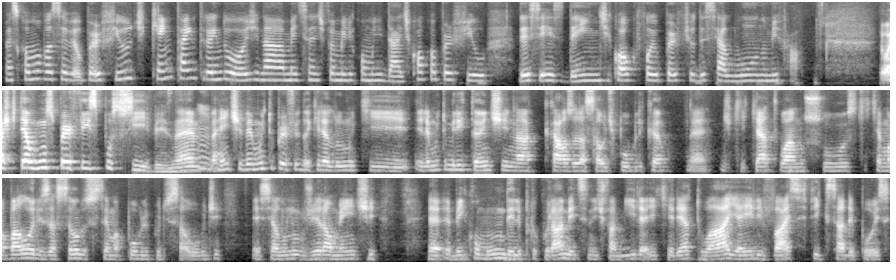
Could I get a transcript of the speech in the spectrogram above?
Mas como você vê o perfil de quem está entrando hoje na medicina de família e comunidade? Qual é o perfil desse residente? Qual foi o perfil desse aluno? Me fala. Eu acho que tem alguns perfis possíveis, né? Hum. A gente vê muito o perfil daquele aluno que ele é muito militante na causa da saúde pública, né? De que quer atuar no SUS, que quer uma valorização do sistema público de saúde. Esse aluno geralmente é, é bem comum dele procurar medicina de família e querer atuar, e aí ele vai se fixar depois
